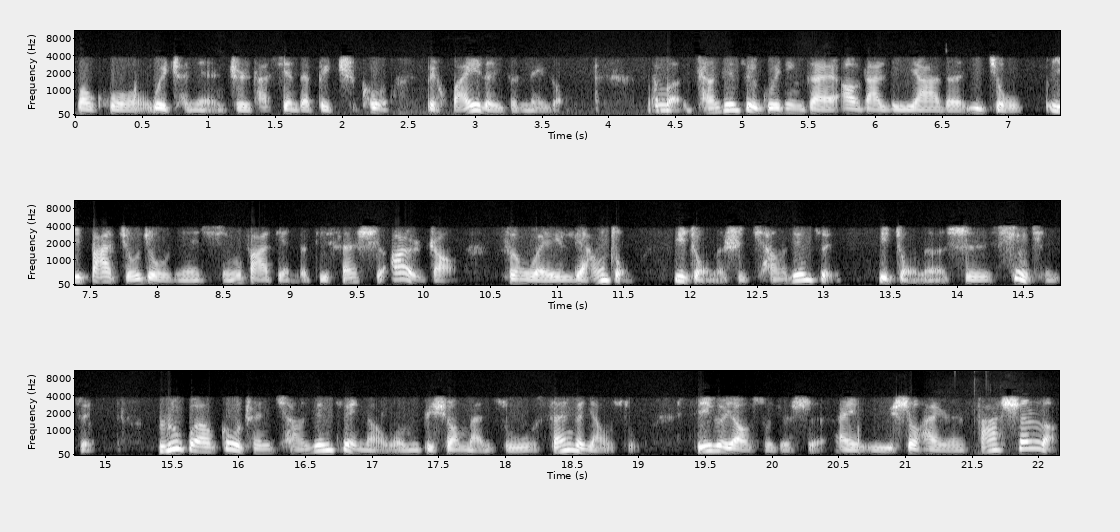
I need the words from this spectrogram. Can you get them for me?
包括未成年人，这是他现在被指控、被怀疑的一个内容。那么，强奸罪规定在澳大利亚的一九一八九九年刑法典的第三十二章，分为两种，一种呢是强奸罪，一种呢是性侵罪。如果要构成强奸罪呢，我们必须要满足三个要素。第一个要素就是，哎，与受害人发生了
